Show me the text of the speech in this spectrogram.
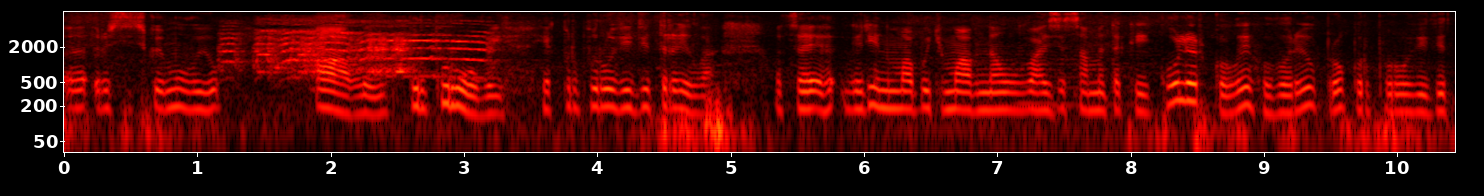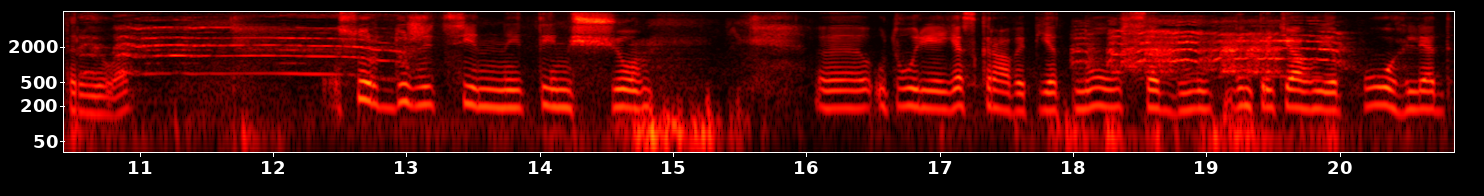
е, російською мовою алий, пурпуровий, як пурпурові вітрила. Оце він, мабуть, мав на увазі саме такий колір, коли говорив про пурпурові вітрила. Сорт дуже цінний тим, що е, утворює яскраве п'ятно у саду, він притягує погляд,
